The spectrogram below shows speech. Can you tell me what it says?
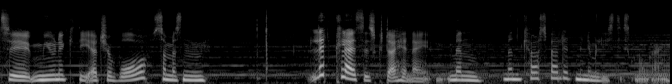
til Munich The Edge of War, som er sådan lidt klassisk derhen af, men, men kan også være lidt minimalistisk nogle gange.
